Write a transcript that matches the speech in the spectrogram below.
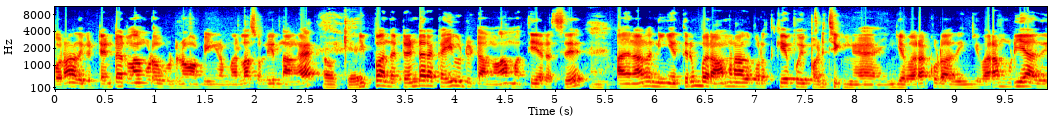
போறோம். அதுக்கு டெண்டர்லாம் கூட விடுறோம் அப்படிங்கிற மாதிரிலாம் சொல்லியிருந்தாங்க. இப்ப அந்த டெண்டரை கை விட்டுட்டாங்களாம் மத்திய அரசு. அதனால நீங்க திரும்ப ராமநாதபுரத்துக்கே போய் படிச்சுக்குங்க. இங்க வரக்கூடாது. இங்க வர முடியாது.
